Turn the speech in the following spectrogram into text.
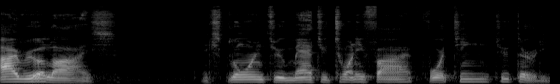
I realize, exploring through Matthew 25 14 to 30,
